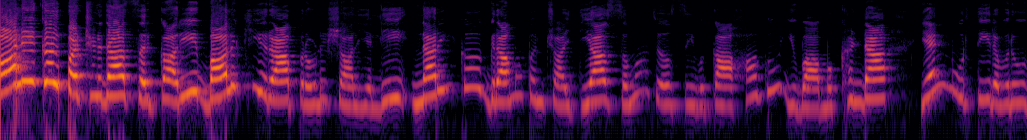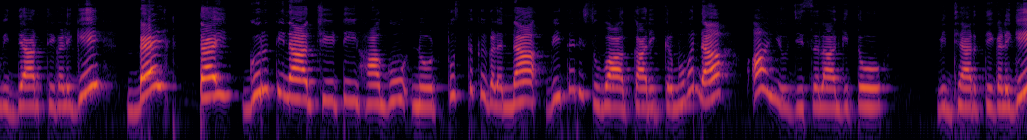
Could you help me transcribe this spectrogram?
ಆನೇಕಲ್ ಪಟ್ಟಣದ ಸರ್ಕಾರಿ ಬಾಲಕಿಯರ ಪ್ರೌಢಶಾಲೆಯಲ್ಲಿ ನರೇಗಾ ಗ್ರಾಮ ಪಂಚಾಯಿತಿಯ ಸಮಾಜ ಸೇವಕ ಹಾಗೂ ಯುವ ಮುಖಂಡ ಎನ್ ಮೂರ್ತಿರವರು ವಿದ್ಯಾರ್ಥಿಗಳಿಗೆ ಬೆಲ್ಟ್, ಟೈ, ಗುರುತಿನ ಚೀಟಿ ಹಾಗೂ ನೋಟ್ ಪುಸ್ತಕಗಳನ್ನು ವಿತರಿಸುವ ಕಾರ್ಯಕ್ರಮವನ್ನು ಆಯೋಜಿಸಲಾಗಿತ್ತು. ವಿದ್ಯಾರ್ಥಿಗಳಿಗೆ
